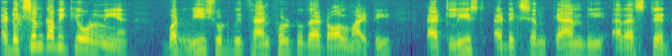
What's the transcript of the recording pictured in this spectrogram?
addiction का भी क्योर नहीं है। But we should be thankful to that almighty at least addiction can be arrested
